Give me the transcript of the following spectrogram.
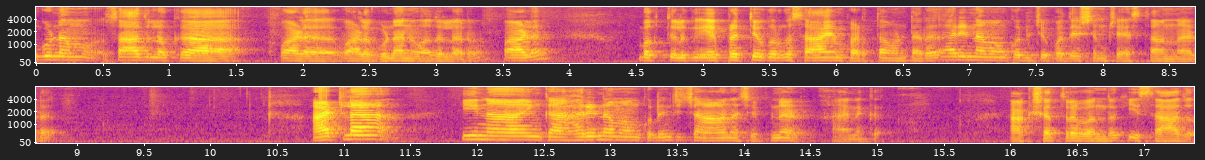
గుణం సాధులొక వాళ్ళ వాళ్ళ గుణాన్ని వదలరు. వాళ్ళు భక్తులకు ఏ ప్రతి ఒక్కరికి సహాయం పడుతూ ఉంటారు. హరినామం గురించి ఉపదేశం చేస్తూ ఉన్నాడు. అట్లా ఈయన ఇంకా హరినామం గురించి చాలా చెప్పినాడు ఆయనకు. అక్షత్ర బంధుకి ఈ సాధు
